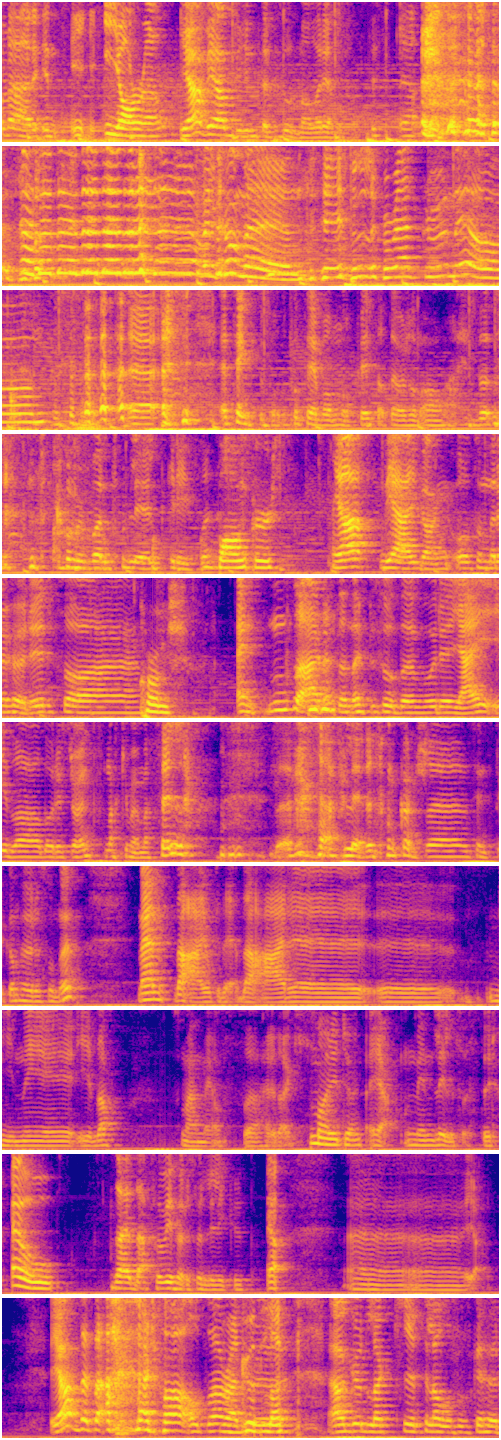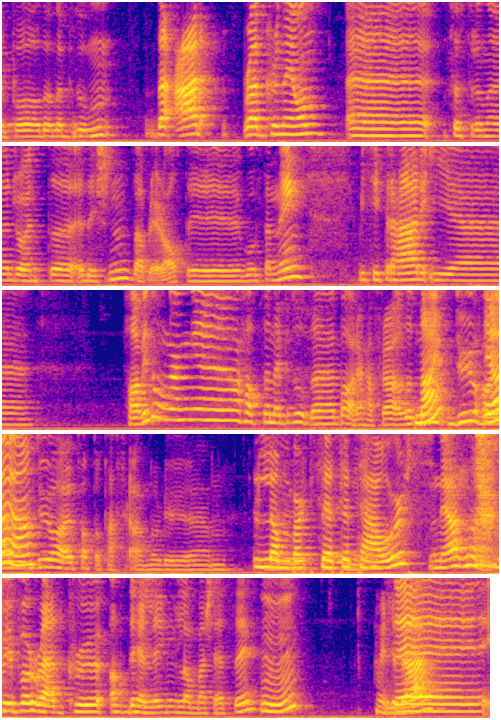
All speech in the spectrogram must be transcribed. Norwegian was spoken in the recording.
når det er in, i, IRL. Ja, vi har begynt episoden allerede, faktisk. Ja. Velkommen til Rad Crew Neon! Eh, jeg tenkte på det på T-banen opp hit, at jeg var sånn Å nei, det, det kommer bare til å bli helt krise. Bonkers. Ja, vi er i gang, og som dere hører, så eh, Crunch. Enten så er dette en episode hvor jeg, Ida Doris Joint, snakker med meg selv. Det er flere som kanskje syns det kan høres sånn ut. Men det er jo ikke det. Det er uh, eh, Mini-Ida som er med oss eh, her i dag. Mari Joint. Ja, min lillesøster. Oh. Så det er derfor vi høres veldig like ut. Ja. Uh, ja. Ja, dette er da altså Good luck. Ja, good luck til alle som skal høre på denne episoden. Det er Rad Crew Neon, eh, Søstrene Joint eh, Edition. Da blir det alltid god stemning. Vi sitter her i eh, Har vi noen gang eh, hatt en episode bare herfra? Altså, Nei. Du, du, har Ja, ja. du har jo tatt opp herfra når du eh, Lambertseter Towers. Men ja, nå er vi på Rad Crew avdeling Lambertseter. Mm. Veldig Det, bra.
